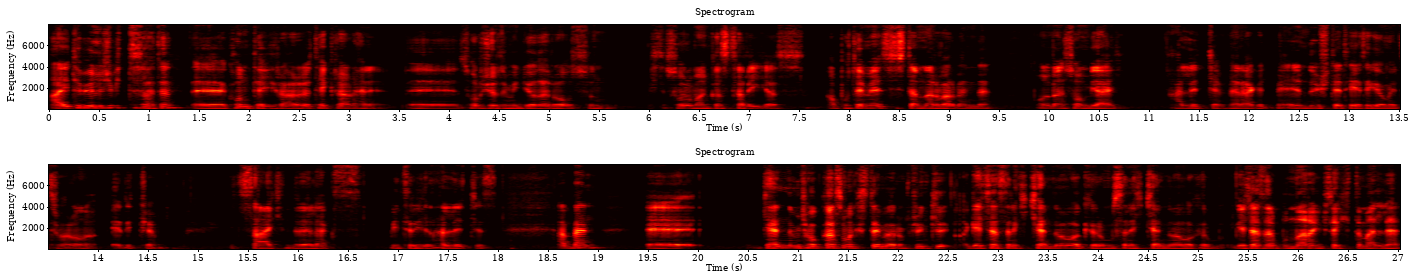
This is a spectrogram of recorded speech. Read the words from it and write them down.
AYT biyoloji bitti zaten. Ee, konu tekrarı, tekrar hani e, soru çözüm videoları olsun. İşte soru bankası tarayacağız. Apotemi sistemler var bende. Onu ben son bir ay halledeceğim. Merak etmeyin. Elimde 3'te TYT geometri var. Onu edeceğim. Hiç sakin, relax. Bitireceğiz, halledeceğiz. Abi ben e, kendimi çok kasmak istemiyorum. Çünkü geçen seneki kendime bakıyorum. Bu seneki kendime bakıyorum. Geçen sene bunlara yüksek ihtimalle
